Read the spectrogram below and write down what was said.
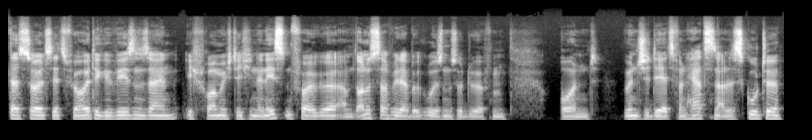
das soll es jetzt für heute gewesen sein. Ich freue mich, dich in der nächsten Folge am Donnerstag wieder begrüßen zu dürfen und wünsche dir jetzt von Herzen alles Gute.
